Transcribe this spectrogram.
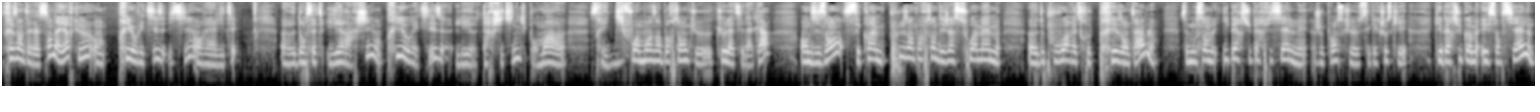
Très intéressant d'ailleurs qu'on priorise ici, en réalité, euh, dans cette hiérarchie, on priorise les euh, tarchitines, qui pour moi euh, seraient dix fois moins importants que, que la tzedaka, en disant c'est quand même plus important déjà soi-même de pouvoir être présentable. Ça nous semble hyper superficiel, mais je pense que c'est quelque chose qui est, qui est perçu comme essentiel,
